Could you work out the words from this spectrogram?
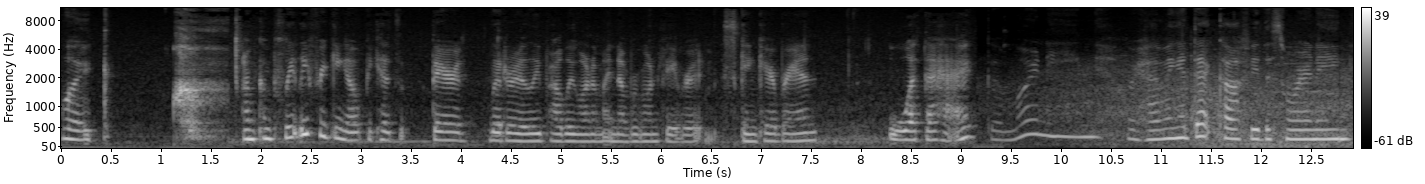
like, I'm completely freaking out because they're literally probably one of my number one favorite skincare brands. What the heck? Good morning. We're having a decaf coffee this morning.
